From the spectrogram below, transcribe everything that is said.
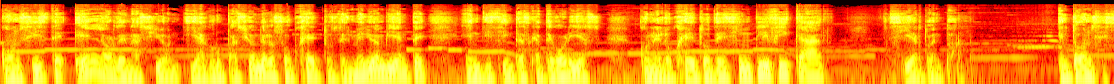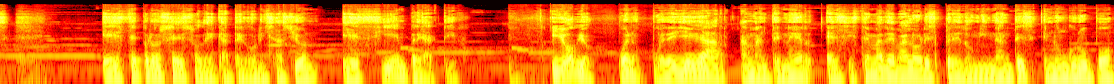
consiste en la ordenación y agrupación de los objetos del medio ambiente en distintas categorías, con el objeto de simplificar cierto entorno. Entonces, este proceso de categorización es siempre activo. Y obvio, bueno, puede llegar a mantener el sistema de valores predominantes en un grupo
